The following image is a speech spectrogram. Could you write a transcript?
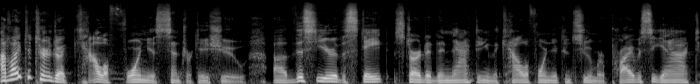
I'd like to turn to a California centric issue. Uh, this year, the state started enacting the California Consumer Privacy Act,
